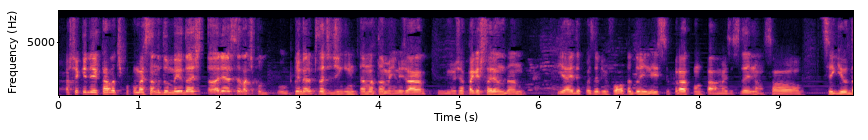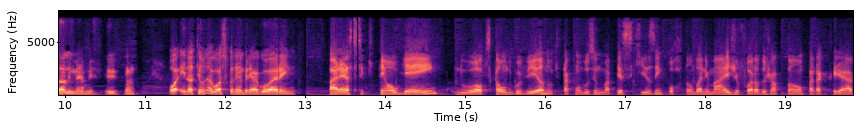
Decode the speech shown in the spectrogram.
Eu achei que ele tava, tipo, começando do meio da história, sei lá, tipo, o primeiro episódio de Gintama também, ele já, já pega a história andando, e aí depois ele volta do início pra contar, mas isso daí não, só seguiu dali mesmo e, e pronto. Ó, ainda tem um negócio que eu lembrei agora, hein? Parece que tem alguém no alto escalão do governo que está conduzindo uma pesquisa importando animais de fora do Japão para criar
